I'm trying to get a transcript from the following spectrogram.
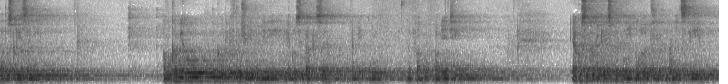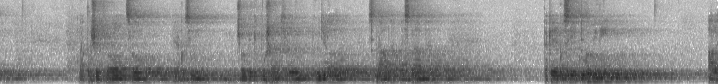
na to sklízení. A v okamihu několik vteřin mi jako si tak se namítnul v paměti, jako si to také zpětný pohled na dětství, na to všechno, co jako si člověk pošátil, udělal správné a nesprávné. Také jako si klukoviny, ale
